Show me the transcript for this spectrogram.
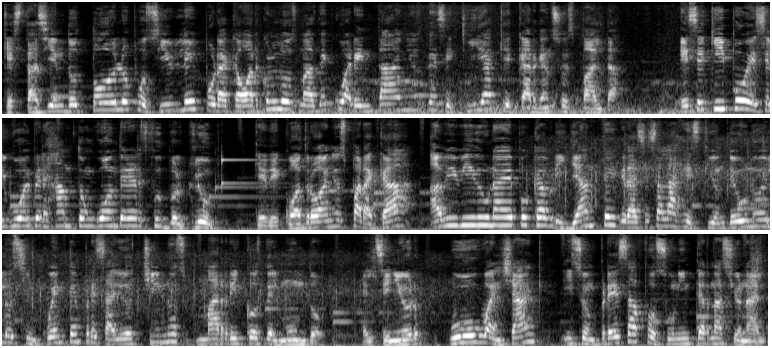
que está haciendo todo lo posible por acabar con los más de 40 años de sequía que cargan su espalda. Ese equipo es el Wolverhampton Wanderers Football Club, que de cuatro años para acá ha vivido una época brillante gracias a la gestión de uno de los 50 empresarios chinos más ricos del mundo, el señor Wu Wanshang y su empresa Fosun Internacional.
